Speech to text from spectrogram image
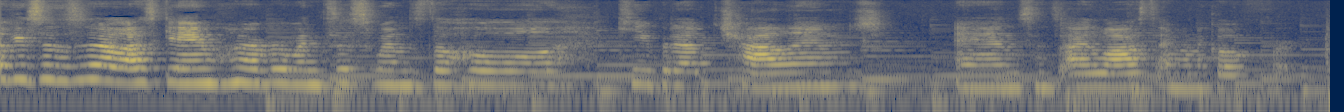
Okay, so this is our last game. Whoever wins this wins the whole keep it up challenge. And since I lost, I'm gonna go first.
